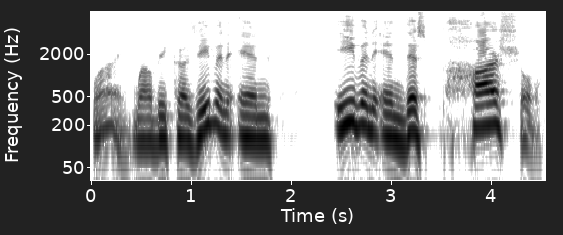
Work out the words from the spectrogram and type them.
Why? Well, because even in even in this partial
